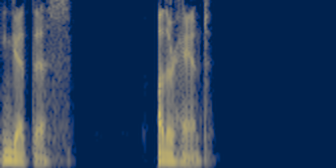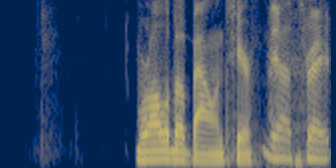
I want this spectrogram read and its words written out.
And get this other hand. We're all about balance here Yeah, that's right.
